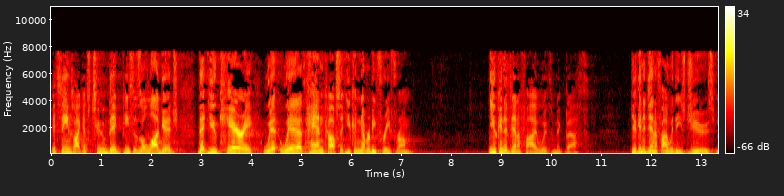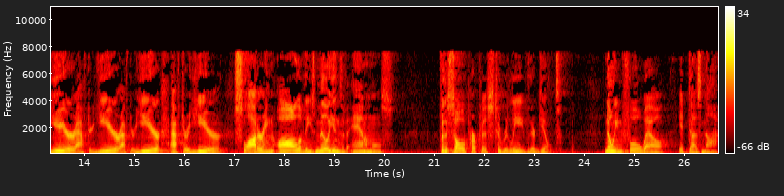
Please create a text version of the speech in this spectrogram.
it seems like it's two big pieces of luggage that you carry with, with handcuffs that you can never be free from. You can identify with Macbeth. You can identify with these Jews year after year after year after year, slaughtering all of these millions of animals for the sole purpose to relieve their guilt, knowing full well it does not.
